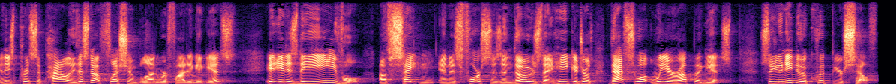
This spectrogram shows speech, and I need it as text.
and these principalities. It's not flesh and blood we're fighting against, it, it is the evil of Satan and his forces and those that he controls. That's what we are up against. So you need to equip yourself.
